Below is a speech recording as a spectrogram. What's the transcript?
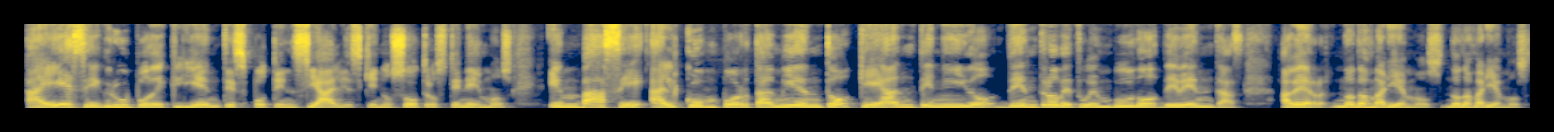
a ese grupo de clientes potenciales que nosotros tenemos en base al comportamiento que han tenido dentro de tu embudo de ventas. A ver, no nos mariemos, no nos mariemos,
